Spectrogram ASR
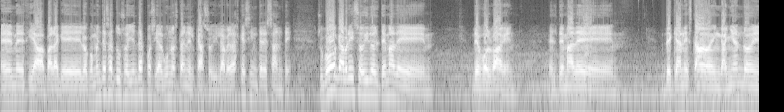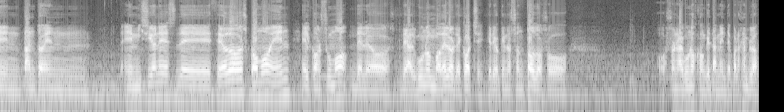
Él me decía, para que lo comentes a tus oyentes, pues si alguno está en el caso. Y la verdad es que es interesante. Supongo que habréis oído el tema de, de Volkswagen. El tema de, de que han estado engañando en tanto en emisiones de CO2 como en el consumo de, los, de algunos modelos de coche. Creo que no son todos o, o son algunos concretamente. Por ejemplo,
